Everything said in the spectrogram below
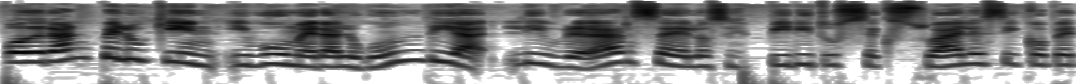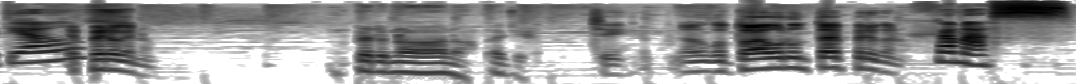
¿podrán Peluquín y Boomer algún día librarse de los espíritus sexuales y copeteados? Espero que no. Pero no, no, ¿para qué? Sí. Con toda voluntad, espero que no. Jamás.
